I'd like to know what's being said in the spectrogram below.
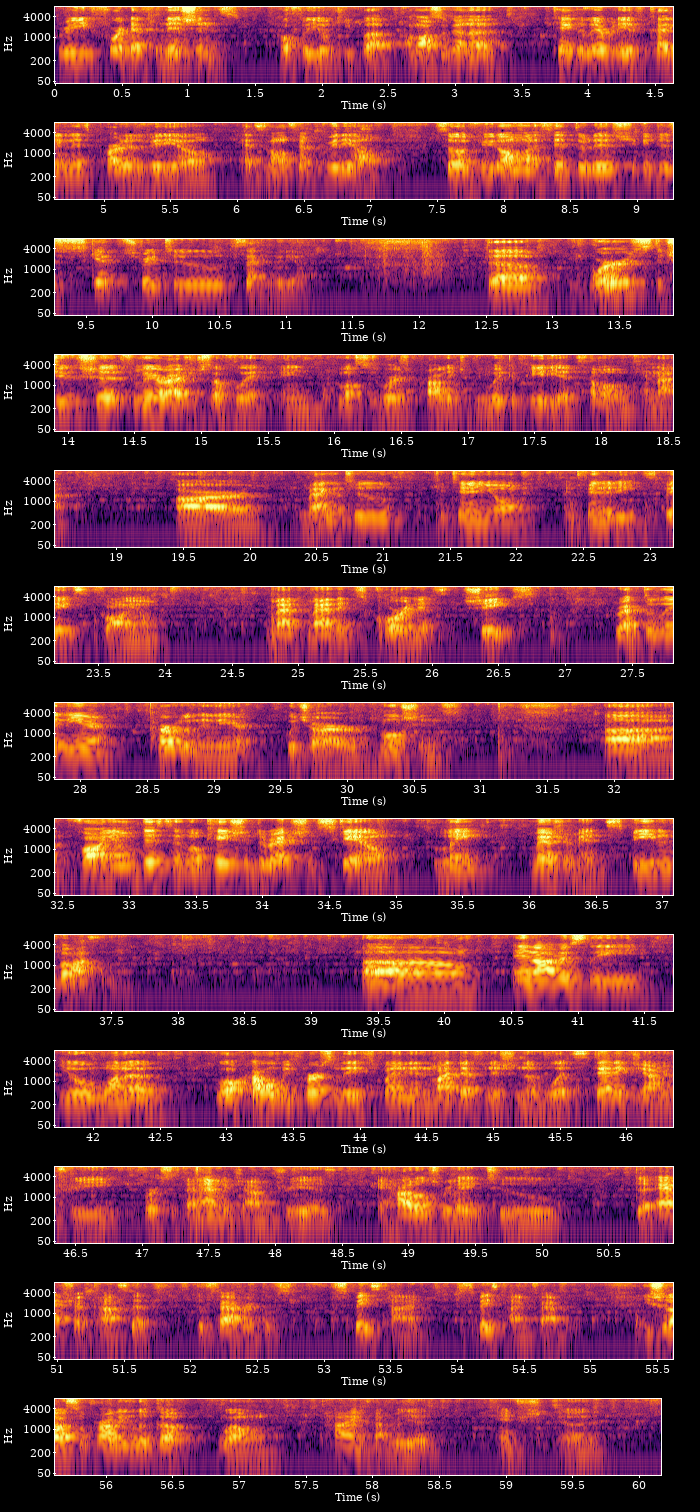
read four definitions. Hopefully you'll keep up. I'm also going to take the liberty of cutting this part of the video as its own separate video. So if you don't want to sit through this, you can just skip straight to the second video. The words that you should familiarize yourself with, and most of these words probably can be Wikipedia, some of them cannot, are magnitude, continuum, infinity, space, volume, mathematics, coordinates, shapes, rectilinear, curvilinear, which are motions, uh, volume, distance, location, direction, scale, length, measurement, speed, and velocity. Um, and obviously, you'll want to well, I will be personally explaining my definition of what static geometry versus dynamic geometry is and how those relate to the abstract concept, the fabric of space-time, space-time fabric. You should also probably look up, well, time's not really a interest, uh,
